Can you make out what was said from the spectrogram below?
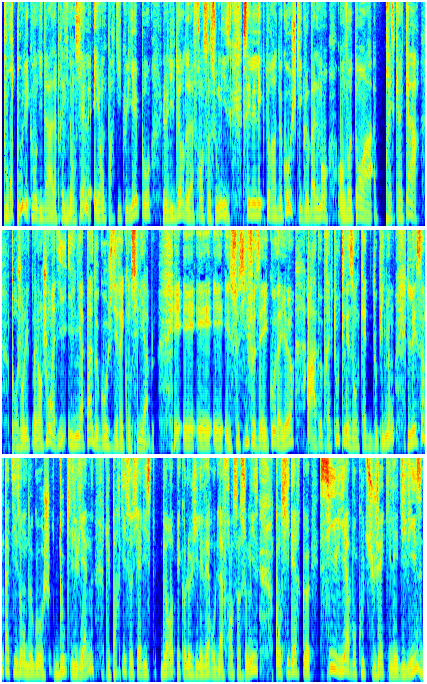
pour tous les candidats à la présidentielle, et en particulier pour le leader de la France insoumise. C'est l'électorat de gauche qui, globalement, en votant à presque un quart pour Jean-Luc Mélenchon, a dit il n'y a pas de gauche irréconciliable. Et, et, et ceci faisait écho d'ailleurs à à peu près toutes les enquêtes d'opinion. Les sympathisants de gauche, d'où qu'ils viennent, du Parti socialiste, d'Europe Écologie Les Verts ou de la France Insoumise considèrent que s'il y a beaucoup de sujets qui les divisent,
